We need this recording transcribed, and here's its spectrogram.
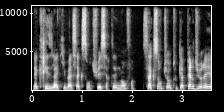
la crise là qui va s'accentuer certainement, enfin s'accentuer en tout cas, perdurer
